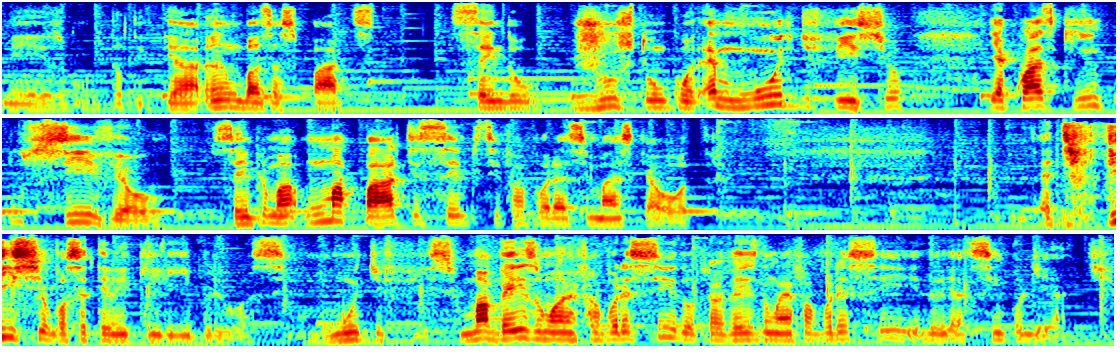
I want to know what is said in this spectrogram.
mesmo. Então tem que ter ambas as partes sendo justo um com o outro. É muito difícil e é quase que impossível. Sempre uma, uma parte sempre se favorece mais que a outra é difícil você ter um equilíbrio, assim, muito difícil. Uma vez um é favorecido, outra vez não é favorecido e assim por diante.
